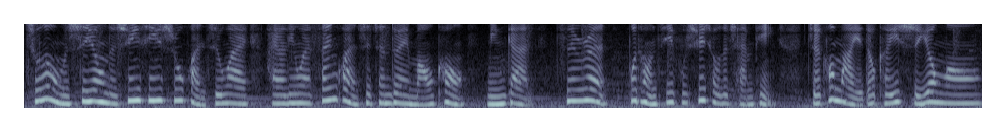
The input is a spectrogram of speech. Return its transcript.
除了我们试用的熏心舒缓之外，还有另外三款是针对毛孔敏感、滋润不同肌肤需求的产品，折扣码也都可以使用哦。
